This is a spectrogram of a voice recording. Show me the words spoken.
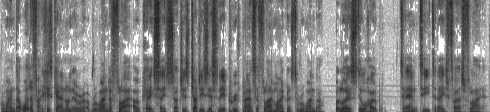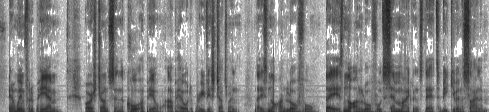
Rwanda. What the fuck is going on in Rwanda flight? Okay, say judges. Judges yesterday approved plans to fly migrants to Rwanda, but lawyers still hope to empty today's first flight. In a win for the PM, Boris Johnson, the court appeal upheld a previous judgment that is not unlawful that it is not unlawful to send migrants there to be given asylum.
